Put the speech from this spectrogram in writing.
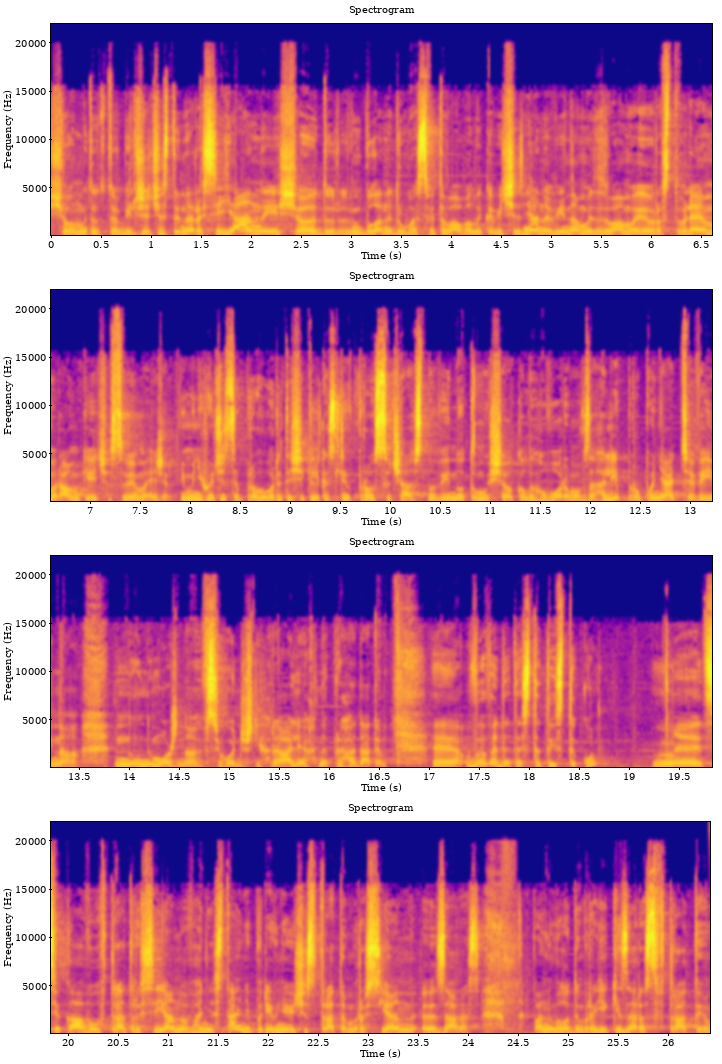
що ми тут більша частина росіяни, що була не Друга світова велика вітчизняна війна. Ми з вами розставляємо рамки і часові межі. І мені хочеться проговорити ще кілька слів про сучасну війну, тому що коли говоримо взагалі про поняття війна, ну не можна в сьогоднішніх реаліях не пригадати. Е, Ви ведете статистику. Е, Цікаво втрат росіян в Афганістані, порівнюючи з втратами росіян е, зараз. Пане Володимире, які зараз втрати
